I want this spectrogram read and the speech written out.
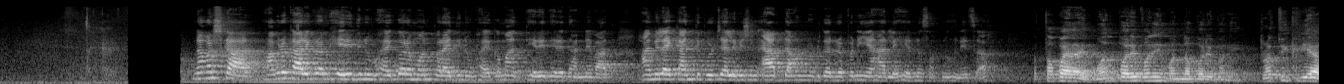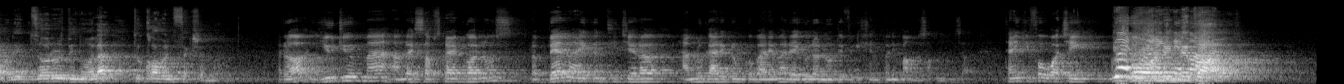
नमस्कार हाम्रो कार्यक्रम हेरिदिनु भएको र मन पराइदिनु भएकोमा धेरै धेरै धन्यवाद हामीलाई कान्तिपुर टेलिभिजन एप डाउनलोड गरेर पनि यहाँहरूले हेर्न सक्नुहुनेछ तपाईँलाई मन परे पनि मन नपरे पनि प्रतिक्रिया भने जरुर दिनुहोला त्यो कमेन्ट सेक्सनमा र युट्युबमा हामीलाई सब्सक्राइब गर्नुहोस् र बेल आइकन थिचेर हाम्रो कार्यक्रमको बारेमा रेगुलर नोटिफिकेसन पनि पाउन सक्नुहुन्छ watching. Good, Good morning, morning, Nepal. Nepal.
